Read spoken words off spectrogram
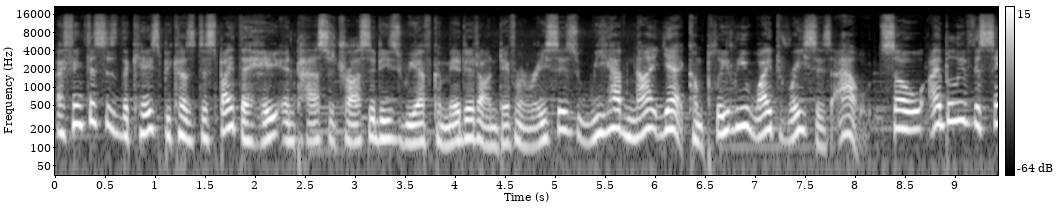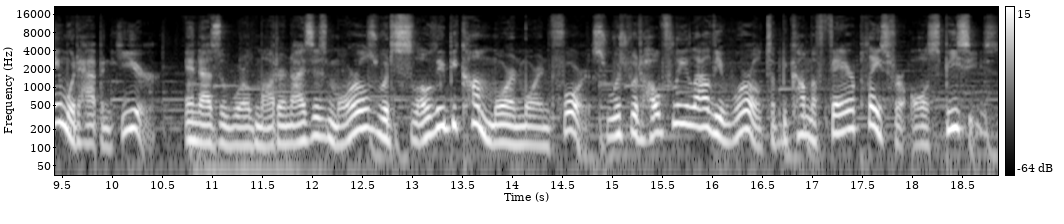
I think this is the case because despite the hate and past atrocities we have committed on different races, we have not yet completely wiped races out, so I believe the same would happen here. And as the world modernizes, morals would slowly become more and more enforced, which would hopefully allow the world to become a fair place for all species.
